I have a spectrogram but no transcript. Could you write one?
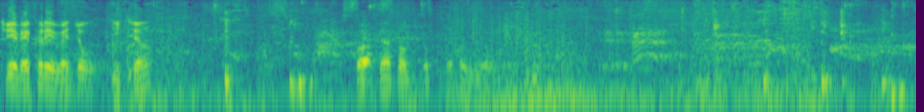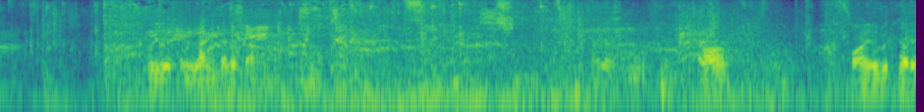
뒤에 맥크리 왼쪽 2층 뭐야, 그냥 써어딨어 내가 써주려. 우리, 우리 라인 잘렸다. 아이고. 와, 얘 왜 이렇게 잘해?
